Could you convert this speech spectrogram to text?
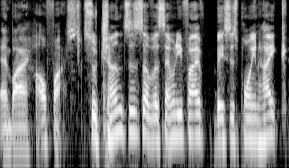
and by how fast? So chances of a 75 basis point hike,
